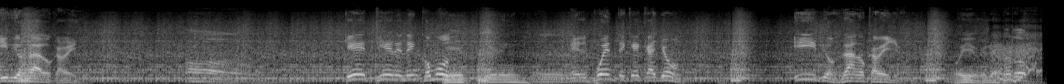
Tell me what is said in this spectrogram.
y Diosdado Cabello? Ah, ¿Qué tienen en común ¿Qué tienen? eh, el puente que cayó y Diosdado Cabello? Oye, mira. perdón.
